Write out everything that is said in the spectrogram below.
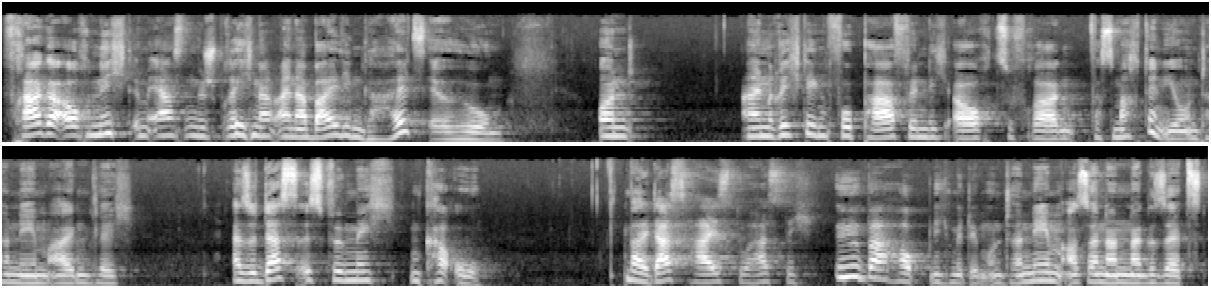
Frage auch nicht im ersten Gespräch nach einer baldigen Gehaltserhöhung. Und einen richtigen Fauxpas finde ich auch zu fragen, was macht denn Ihr Unternehmen eigentlich? Also das ist für mich ein KO. Weil das heißt, du hast dich überhaupt nicht mit dem Unternehmen auseinandergesetzt.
